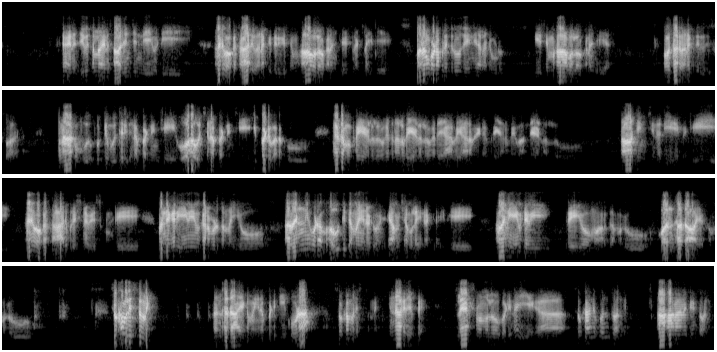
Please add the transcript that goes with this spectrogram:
అంటే ఆయన జీవితంలో ఆయన సాధించింది ఏమిటి? అని ఒకసారి వెనక్కి తిరిగి సింహావలోకనం చేసినట్లయితే మనం కూడా ప్రతిరోజు ఏం చేయాలంటే ఇప్పుడు? ఈ సింహావలోకనం చేయాలి. ఒకసారి వెనక్కి తిరిగి చూసుకోవాలట. నాకు పుట్టి బుద్ధి తిరిగినప్పటి నుంచి ఊహ వచ్చినప్పటి నుంచి ఇప్పటి వరకు గత ముప్పై ఏళ్ళలో గత నలభై ఏళ్ళలో గత యాభై అరవై డెబ్బై ఎనభై వంద ఏళ్ళలో సాధించినది ఏమిటి అని ఒకసారి ప్రశ్న వేసుకుంటే మన దగ్గర ఏమేమి కనబడుతున్నాయో అవన్నీ కూడా భౌతికమైనటువంటి అంశములైనట్లయితే అవన్నీ ఏమిటవి? శ్రేయో మార్గములు బంధదాయకములు. సుఖములిస్తున్నాయి బంధదాయకమైనప్పటికీ కూడా సుఖమునిస్తున్నాయి. ఇందాక చెప్పే శ్లేష్మములో పడిన ఈగ సుఖాన్ని పొందుతోంది ఆహారాన్ని తింటోంది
